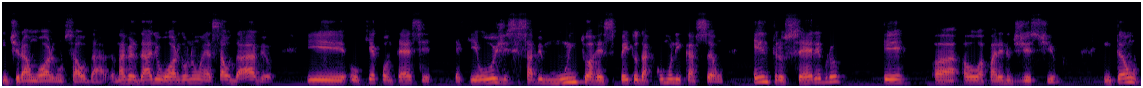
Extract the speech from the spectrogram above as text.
em tirar um órgão saudável. Na verdade, o órgão não é saudável e o que acontece é que hoje se sabe muito a respeito da comunicação entre o cérebro e uh, o aparelho digestivo. Então,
